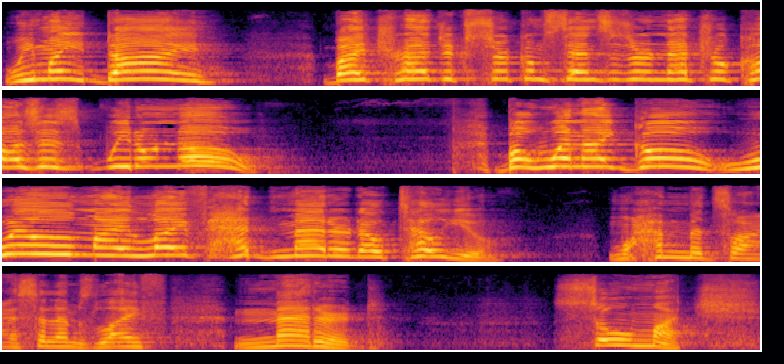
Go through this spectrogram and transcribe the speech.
we might die by tragic circumstances or natural causes. We don't know. But when I go, will my life had mattered? I'll tell you. Muhammad Muhammad's life mattered so much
